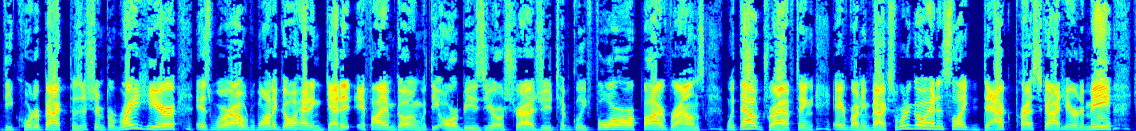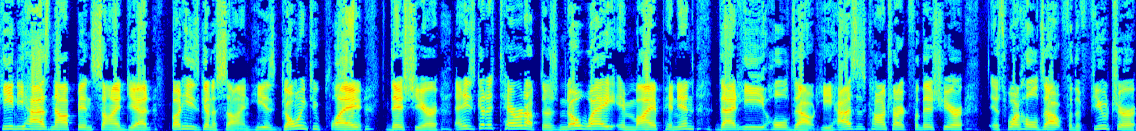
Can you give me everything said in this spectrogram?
the quarterback position, but right here is where I would want to go ahead and get it if I am going with the RB0 strategy, typically four or five rounds without drafting a running back. So we're going to go ahead and select Dak Prescott here. To me, he, has not been signed yet, but he's going to sign. He is going to play this year, and he's going to tear it up. There's no way, in my opinion, that he holds out. He has his contract for this year. It's what holds out for the future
